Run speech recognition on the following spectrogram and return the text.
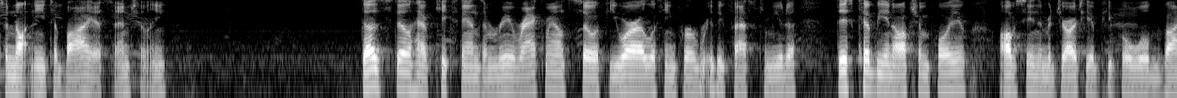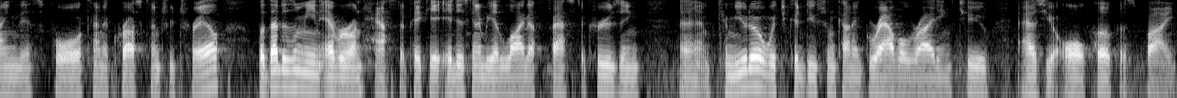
to not need to buy essentially. Does still have kickstands and rear rack mounts, so if you are looking for a really fast commuter, this could be an option for you. Obviously, the majority of people will be buying this for kind of cross country trail, but that doesn't mean everyone has to pick it. It is going to be a lighter, faster cruising um, commuter, which could do some kind of gravel riding too as your all-purpose bike.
